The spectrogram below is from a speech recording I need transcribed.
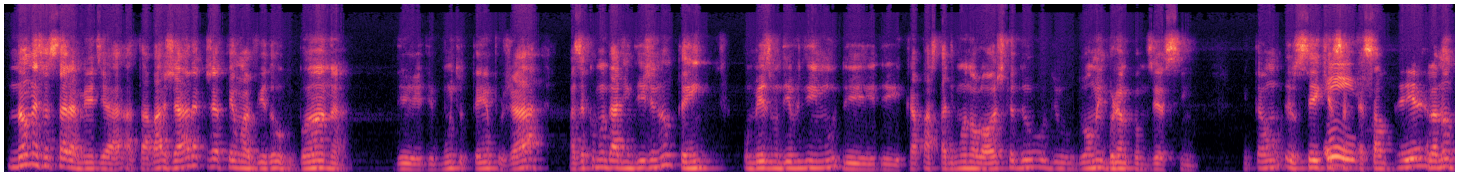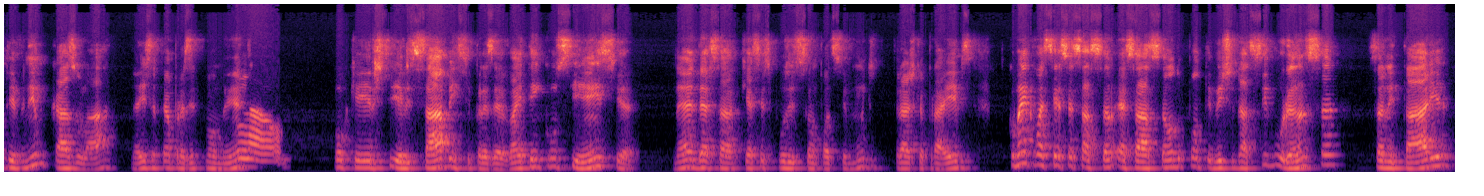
não necessariamente a, a Tabajara, que já tem uma vida urbana de, de, muito tempo já, mas a comunidade indígena não tem o mesmo nível de, de, de capacidade imunológica do, do, do, homem branco, vamos dizer assim. Então, eu sei que essa, essa, aldeia ela não teve nenhum caso lá, né? isso até o presente momento. Não porque eles, eles sabem se preservar e têm consciência né, dessa que essa exposição pode ser muito trágica para eles. Como é que vai ser essa ação, essa ação do ponto de vista da segurança sanitária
